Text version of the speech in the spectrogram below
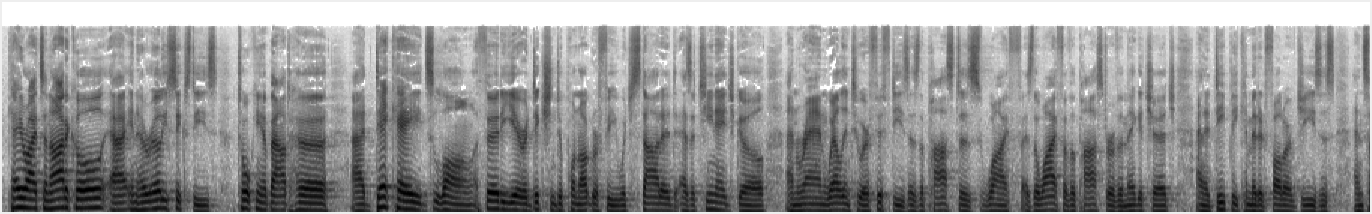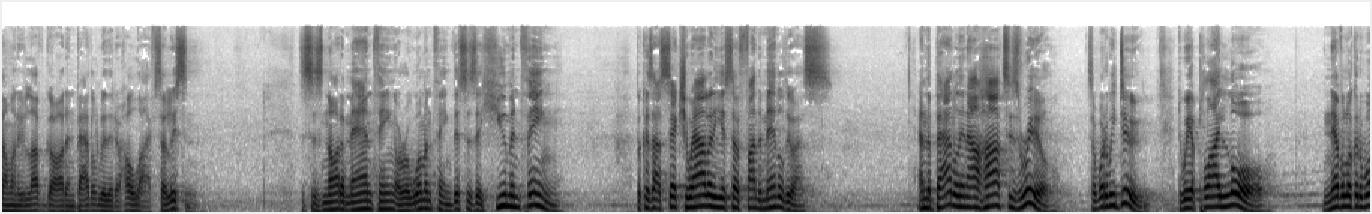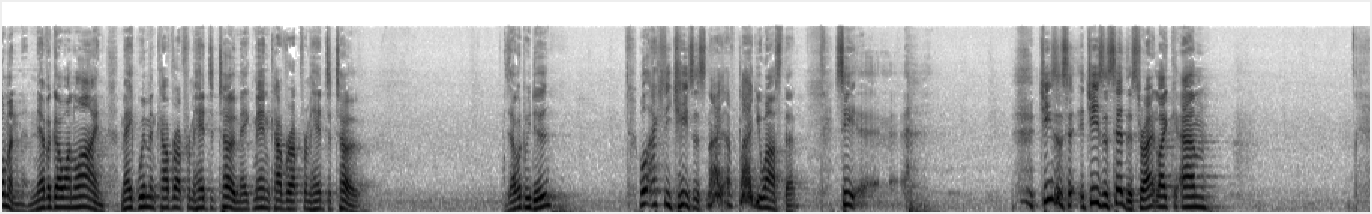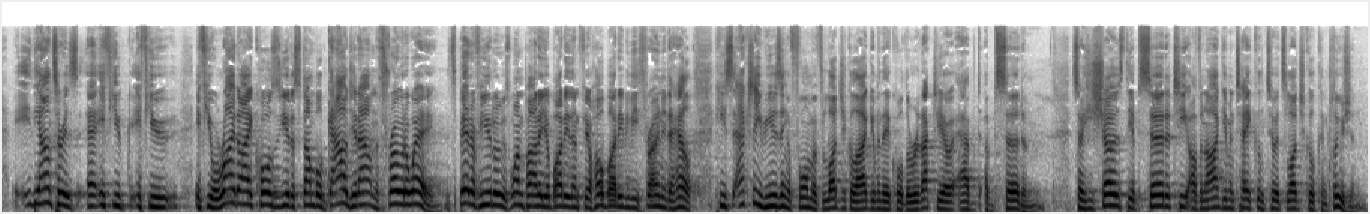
Kay writes an article uh, in her early 60s talking about her a decades long 30 year addiction to pornography, which started as a teenage girl and ran well into her 50s as the pastor's wife, as the wife of a pastor of a megachurch and a deeply committed follower of Jesus and someone who loved God and battled with it her whole life. So listen. This is not a man thing or a woman thing. This is a human thing because our sexuality is so fundamental to us. And the battle in our hearts is real. So, what do we do? Do we apply law? Never look at a woman, never go online, make women cover up from head to toe, make men cover up from head to toe. Is that what we do? Well, actually, Jesus, no, I'm glad you asked that. See, Jesus, Jesus said this, right? Like, um, the answer is uh, if, you, if, you, if your right eye causes you to stumble, gouge it out and throw it away. It's better for you to lose one part of your body than for your whole body to be thrown into hell. He's actually using a form of logical argument there called the reductio ad absurdum. So he shows the absurdity of an argument taken to its logical conclusion.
